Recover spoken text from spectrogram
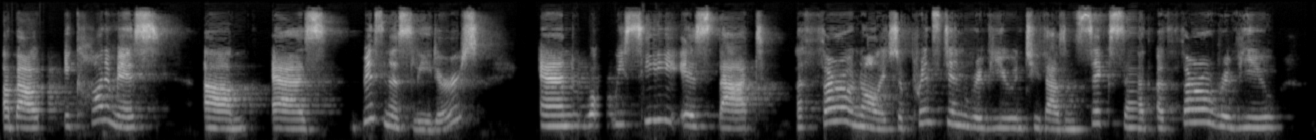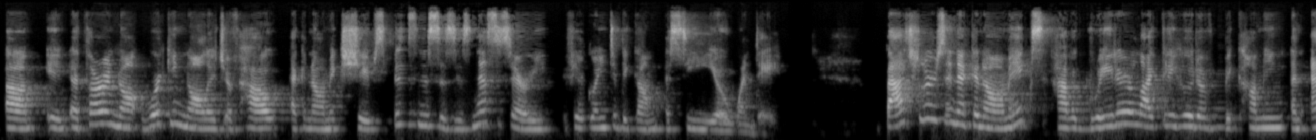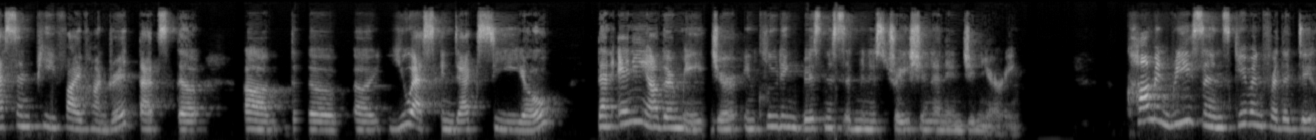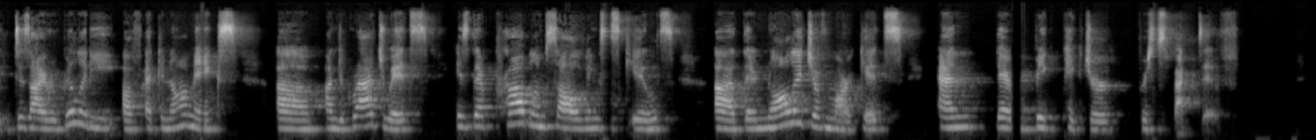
about economists um, as business leaders. And what we see is that a thorough knowledge, so Princeton review in 2006 said a thorough review um, in a thorough not working knowledge of how economics shapes businesses is necessary if you're going to become a CEO one day. Bachelors in economics have a greater likelihood of becoming an S&P 500, that's the, uh, the uh, US index CEO, than any other major, including business administration and engineering. Common reasons given for the de desirability of economics um, undergraduates is their problem solving skills, uh, their knowledge of markets, and their big picture perspective.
